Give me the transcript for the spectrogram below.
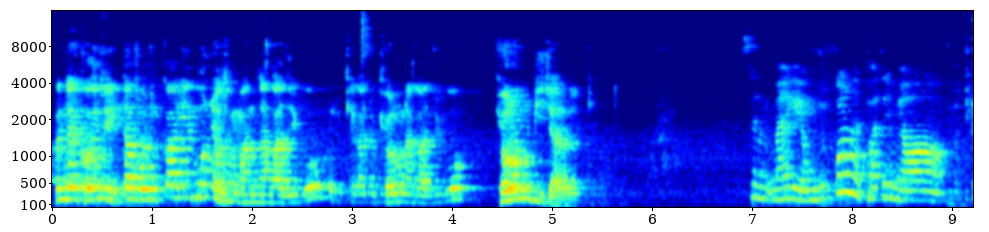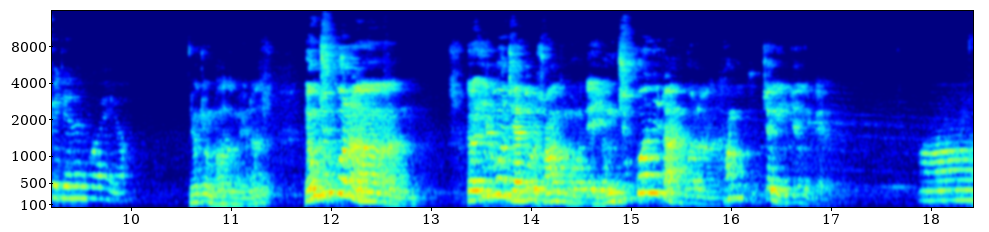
근데 거기서 있다 보니까 일본 여성 만나가지고 이렇게 해가지고 결혼해가지고 결혼 비자를 이렇게 받아. 쌤 만약에 영주권을 받으면 어떻게 되는 거예요? 영주권 받으면은 영주권은 그러니까 일본 제도를 정확히 모르는데 영주권이라는 거는 한국 국적이 인정이 돼. 아,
